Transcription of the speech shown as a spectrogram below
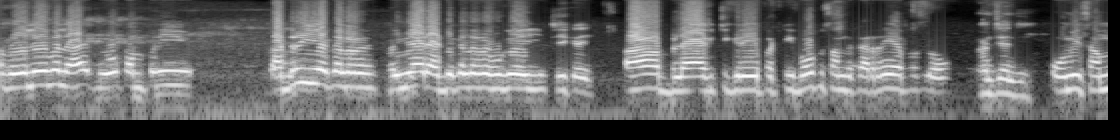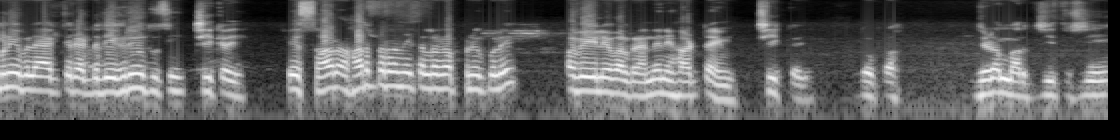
ਅਵੇਲੇਬਲ ਹੈ ਜੋ ਕੰਪਨੀ ਕੱਢ ਰਹੀ ਹੈ ਕਲਰ ਜਿਵੇਂ ਆ ਰੈੱਡ ਕਲਰ ਹੋ ਗਿਆ ਜੀ। ਠੀਕ ਹੈ ਜੀ। ਆ ਬਲੈਕ ਚ ਗ੍ਰੇ ਪੱਟੀ ਬਹੁਤ ਪਸੰਦ ਕਰ ਰਹੇ ਆ ਲੋਕ। ਹਾਂਜੀ ਹਾਂਜੀ। ਉਵੇਂ ਸਾਹਮਣੇ ਬਲੈਕ ਚ ਰੈੱਡ ਦੇਖ ਰਹੇ ਹੋ ਤੁਸੀਂ। ਠੀਕ ਹੈ ਜੀ। ਇਹ ਸਾਰ ਹਰ ਤਰ੍ਹਾਂ ਦੇ ਕਲਰ ਆਪਣੇ ਕੋਲੇ ਅਵੇਲੇਬਲ ਰਹਿੰਦੇ ਨੇ ਹਰ ਟਾਈਮ ਠੀਕ ਹੈ ਜੀ। ਭਰਾ ਜਿਹੜਾ ਮਰਜ਼ੀ ਤੁਸੀਂ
